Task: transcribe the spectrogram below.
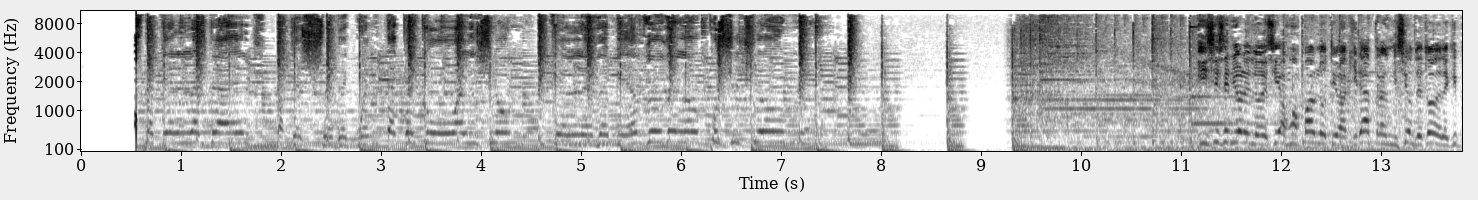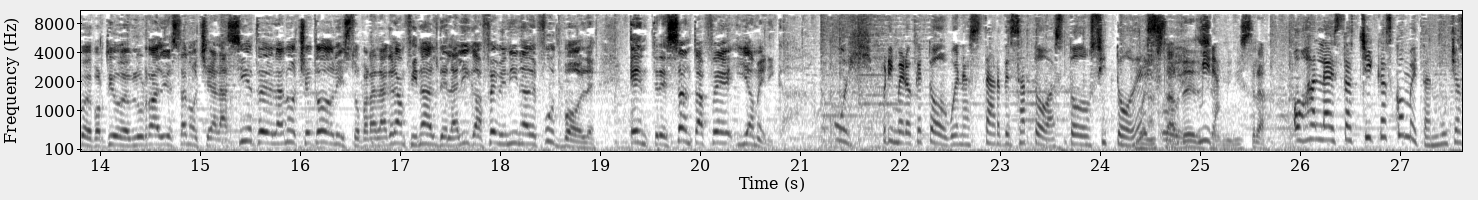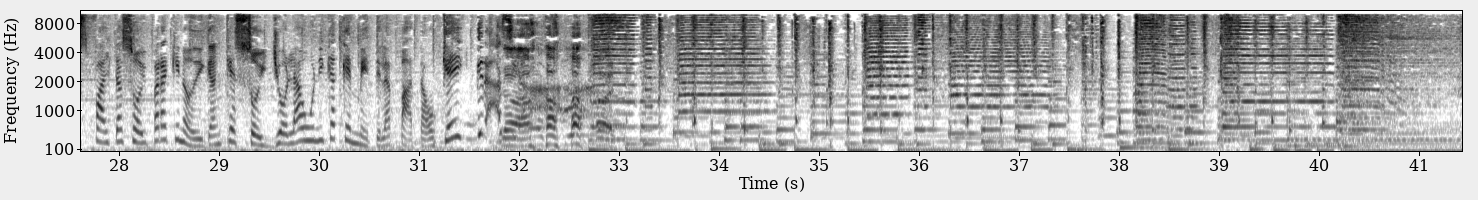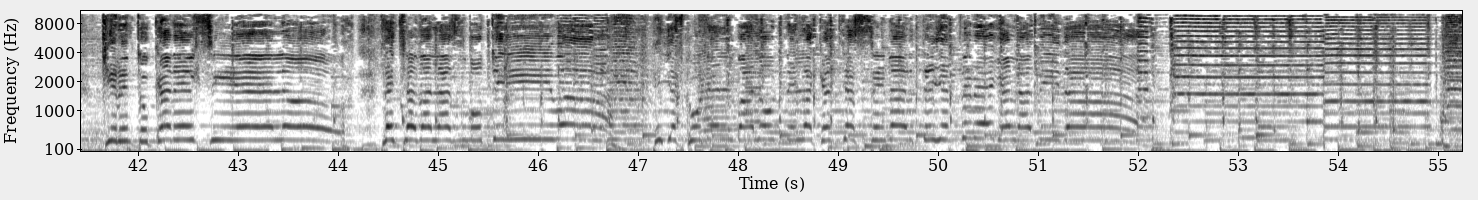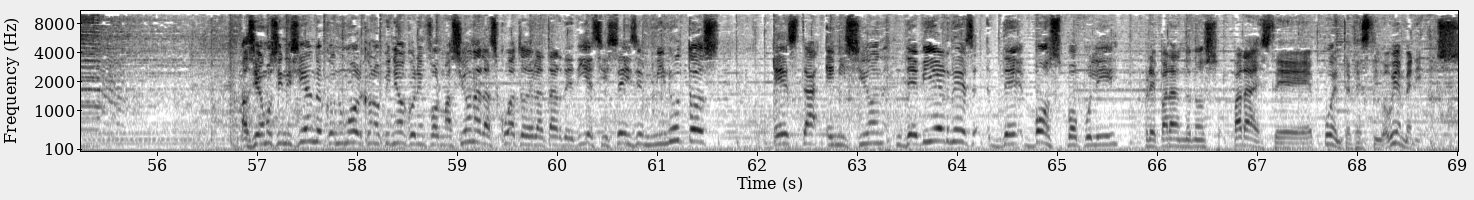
Y sí, señores, lo decía Juan Pablo Tibaquirá, transmisión de todo el equipo deportivo de Blue Radio esta noche a las 7 de la noche, todo listo para la gran final de la Liga Femenina de Fútbol entre Santa Fe y América. Uy, primero que todo, buenas tardes a todas, todos y todes. Buenas tardes, Mira, ministra. ojalá estas chicas cometan muchas faltas hoy para que no digan que soy yo la única que mete la pata, ¿ok? Gracias. Quieren tocar el cielo, la hinchada las motiva. Con el balón en la cancha hacen y entregan la vida. Así vamos iniciando con humor, con opinión, con información a las 4 de la tarde, 16 minutos. Esta emisión de viernes de Voz Populi, preparándonos para este puente festivo. Bienvenidos.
